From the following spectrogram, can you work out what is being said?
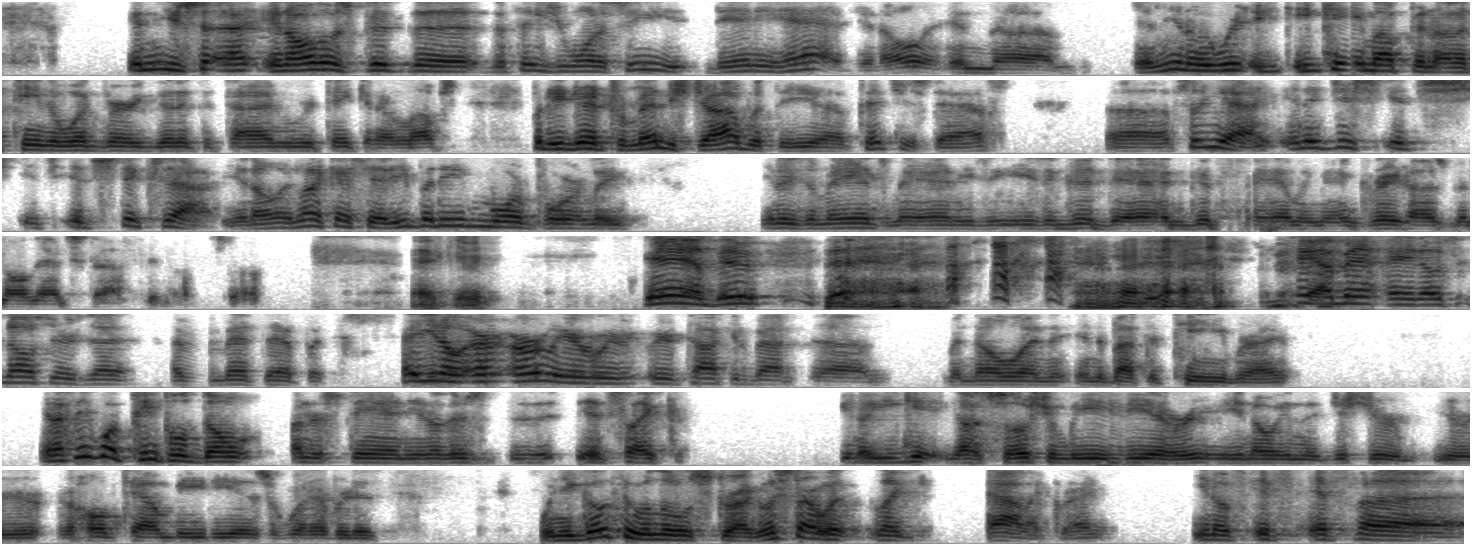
And you said, and all those good the the things you want to see, Danny had, you know, and um, and you know we, he came up in on a team that wasn't very good at the time. We were taking our lumps, but he did a tremendous job with the uh, pitching staffs. Uh, so yeah, and it just it's it, it sticks out, you know. And like I said, he, but even more importantly, you know, he's a man's man. He's a, he's a good dad, good family man, great husband, all that stuff. You know, so. Thanks, Gibby. Damn, dude. hey, I meant, hey, no, no, seriously, I, I meant that. But hey, you know, er, earlier we, we, were talking about uh, Manoah and, and about the team, right? And I think what people don't understand, you know, there's, it's like, you know, you get on social media or you know, in the just your your, your hometown medias or whatever it is when you go through a little struggle, let's start with like Alek, right? You know, if if, if uh,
